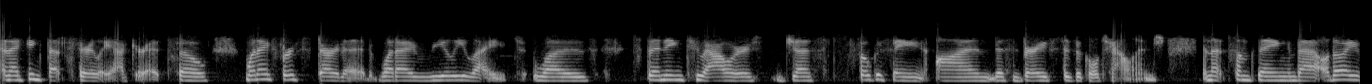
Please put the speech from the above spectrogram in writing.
and I think that's fairly accurate. So, when I first started, what I really liked was spending two hours just focusing on this very physical challenge. And that's something that, although I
